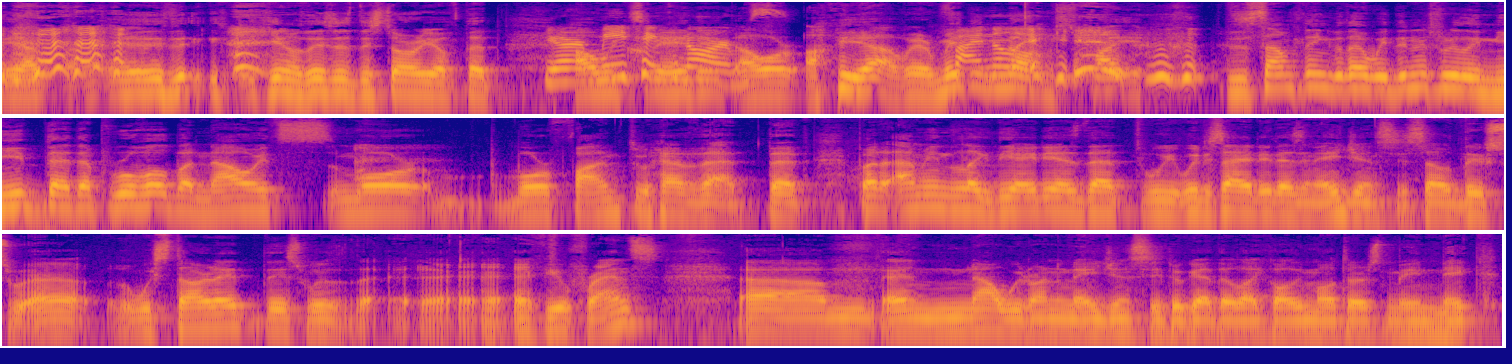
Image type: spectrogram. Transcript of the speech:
yeah, you know, this is the story of that. You're meeting norms. Our, yeah, we're meeting Finally. norms. This is something that we didn't really need that approval, but now it's more more fun to have that. That, but I mean, like the idea is that we, we decided as an agency. So this uh, we started this with a, a few friends, um, and now we run an agency together, like Holy Motors, me, Nick,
